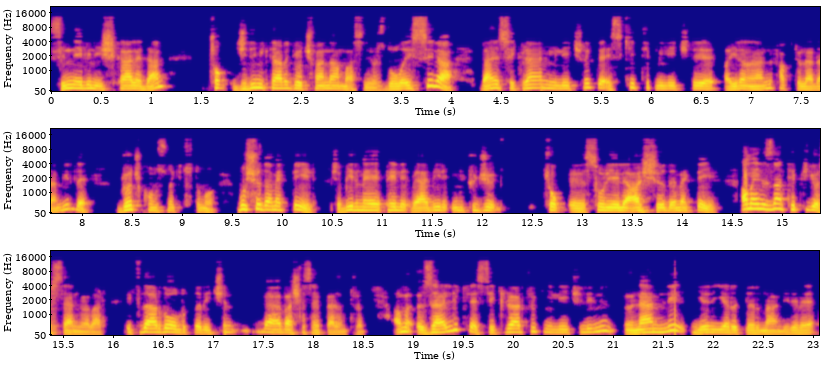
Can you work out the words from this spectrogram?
senin evini işgal eden çok ciddi miktarda göçmenden bahsediyoruz. Dolayısıyla ben seküler milliyetçilikle eski tip milliyetçiliği ayıran önemli faktörlerden biri de göç konusundaki tutumu. Bu şu demek değil. İşte bir MHP'li veya bir ülkücü çok e, Suriyeli aşığı demek değil. Ama en azından tepki göstermiyorlar. İktidarda oldukları için veya başka sebeplerden ötürü. Ama özellikle seküler Türk milliyetçiliğinin önemli yarı yarıklarından biri ve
